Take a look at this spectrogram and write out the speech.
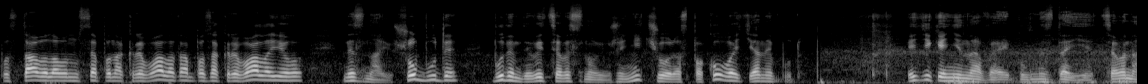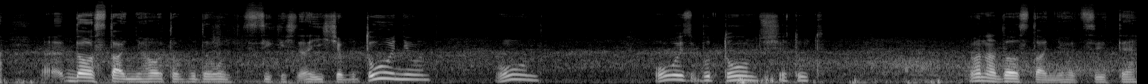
Поставила воно все, понакривала там, позакривала його. Не знаю, що буде. Будемо дивитися весною. Вже нічого розпаковувати я не буду. І тільки Ніна Вейбл не здається. Вона е, до останнього то буде вон стільки і ще бутонів. Вон. вон. Ось бутон ще тут. Вона до останнього цвіте.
